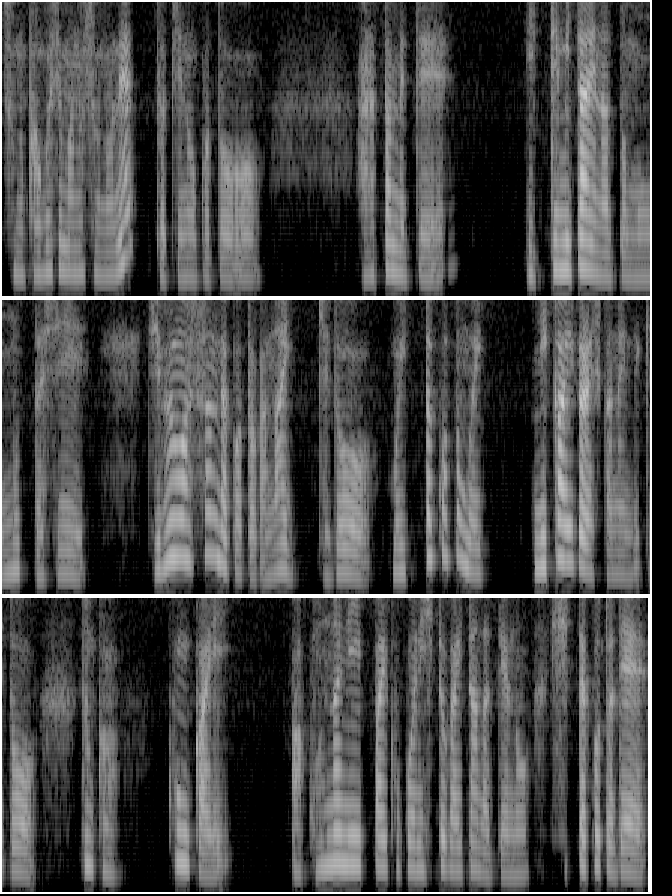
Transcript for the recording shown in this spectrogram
その鹿児島のそのね、土地のことを改めて行ってみたいなとも思ったし、自分は住んだことがないけど、もう行ったことも2回ぐらいしかないんだけど、なんか今回あ、こんなにいっぱいここに人がいたんだっていうのを知ったことで、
